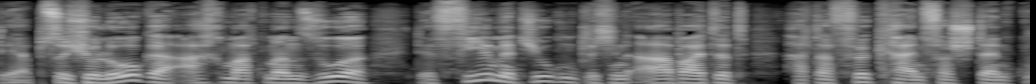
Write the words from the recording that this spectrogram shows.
Der Psychologe Ahmad Mansour, der viel mit Jugendlichen arbeitet, hat dafür kein Verständnis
